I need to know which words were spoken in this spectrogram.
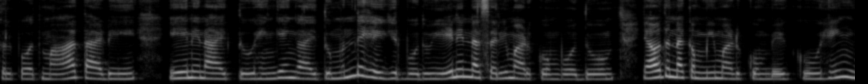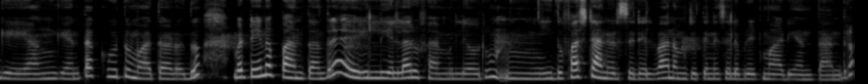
ಸ್ವಲ್ಪ ಹೊತ್ತು ಮಾತಾಡಿ, ಏನೇನಾಯಿತು, ಹೆಂಗೆಂಗಾಯಿತು, ಮುಂದೆ ಹೇಗಿರ್ಬೋದು ಏನೇನ ಸರಿ ಮಾಡ್ಕೊಬೋದು, ಯಾವುದನ್ನು ಕಮ್ಮಿ ಮಾಡ್ಕೊಬೇಕು, ಹೇಗೆ, ಹಂಗೆ ಅಂತ ಕೂತು ಮಾತಾಡೋದು. ಬಟ್ ಏನಪ್ಪ ಅಂತಂದರೆ ಇಲ್ಲಿ ಎಲ್ಲರೂ ಫ್ಯಾಮಿಲಿಯವರು ಇದು ಫಸ್ಟ್ ಆ್ಯನಿವರ್ಸರಿ ಅಲ್ವಾ ನಮ್ಮ ಜೊತೆನೇ ಸೆಲೆಬ್ರೇಟ್ ಮಾಡಿ ಅಂತ ಅಂದರು.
